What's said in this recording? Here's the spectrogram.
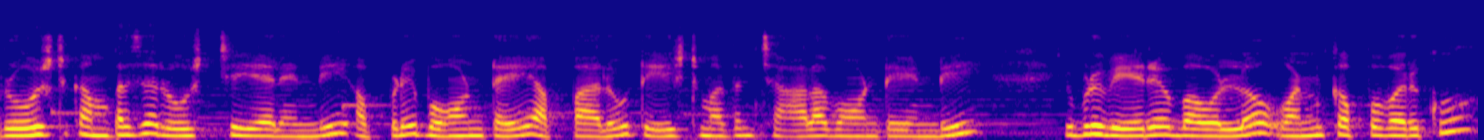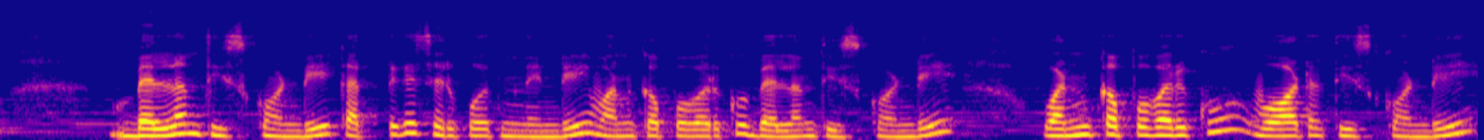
రోస్ట్ కంపల్సరీ రోస్ట్ చేయాలండి. అప్పుడే బాగుంటాయి అప్పాలు. టేస్ట్ మాత్రం చాలా బాగుంటాయండి. ఇప్పుడు వేరే బౌల్లో వన్ కప్ వరకు బెల్లం తీసుకోండి. కరెక్ట్గా సరిపోతుందండి. వన్ కప్ వరకు బెల్లం తీసుకోండి. వన్ కప్ వరకు వాటర్ తీసుకోండి.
